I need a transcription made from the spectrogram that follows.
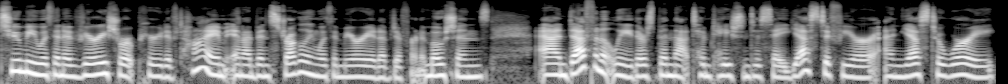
to me within a very short period of time, and I've been struggling with a myriad myriad of different emotions. And definitely there's been that temptation to say yes to fear and yes to worry.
